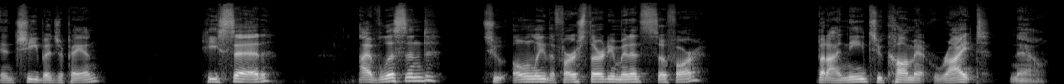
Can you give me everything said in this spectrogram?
in Chiba, Japan. He said, "I've listened to only the first 30 minutes so far, but I need to comment right now.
